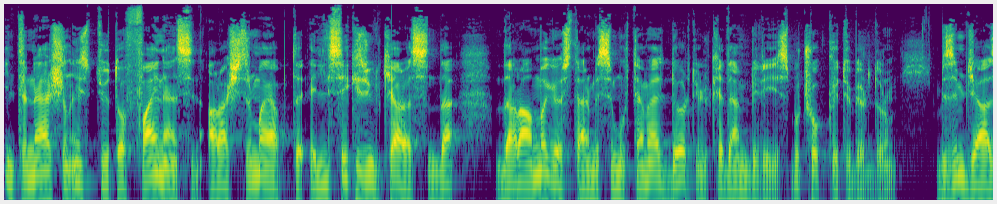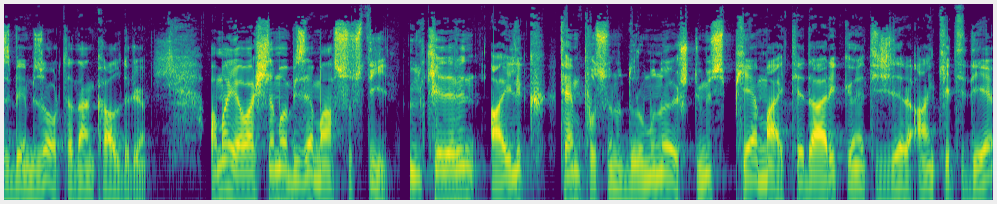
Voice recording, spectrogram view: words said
International Institute of Finance'in araştırma yaptığı 58 ülke arasında daralma göstermesi muhtemel 4 ülkeden biriyiz. Bu çok kötü bir durum. Bizim cazibemizi ortadan kaldırıyor. Ama yavaşlama bize mahsus değil. Ülkelerin aylık temposunu, durumunu ölçtüğümüz PMI, tedarik yöneticileri anketi diye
